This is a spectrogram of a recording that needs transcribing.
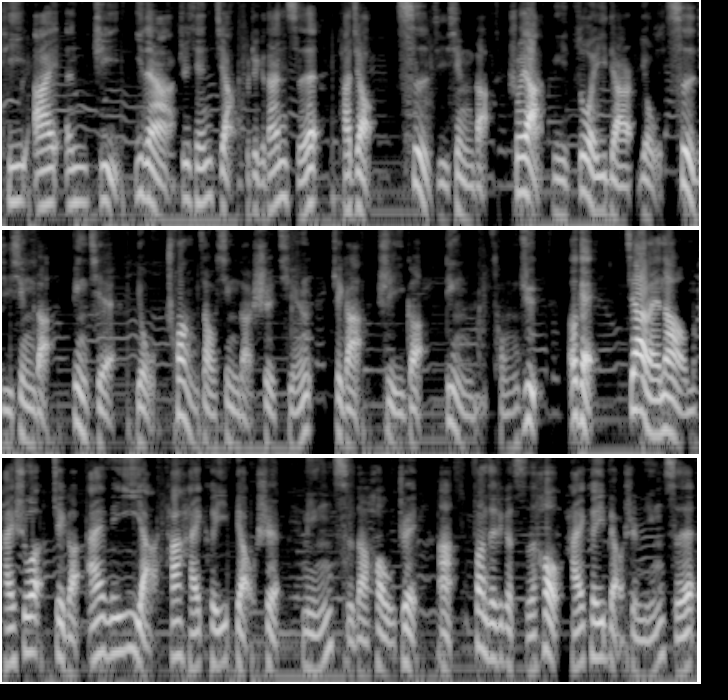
T I N G，伊登啊之前讲过这个单词，它叫。 刺激性的说呀，你做一点有刺激性的，并且有创造性的事情，这个是一个定语从句。OK，接下来呢，我们还说这个 I V E 啊，它还可以表示名词的后缀啊，放在这个词后还可以表示名词。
